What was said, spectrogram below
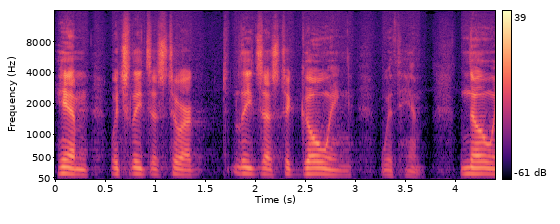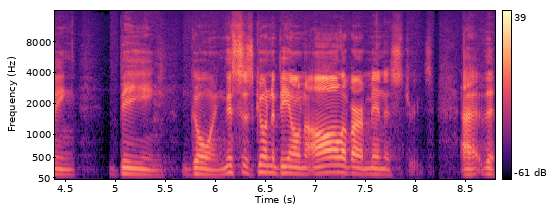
Him, which leads us to our leads us to going with Him. Knowing, being, going. This is going to be on all of our ministries uh, the,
